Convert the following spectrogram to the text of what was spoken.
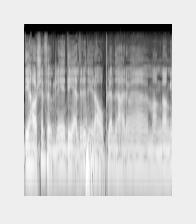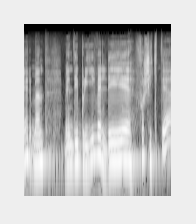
De har selvfølgelig, de eldre dyra har opplevd det her mange ganger, men, men de blir veldig forsiktige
